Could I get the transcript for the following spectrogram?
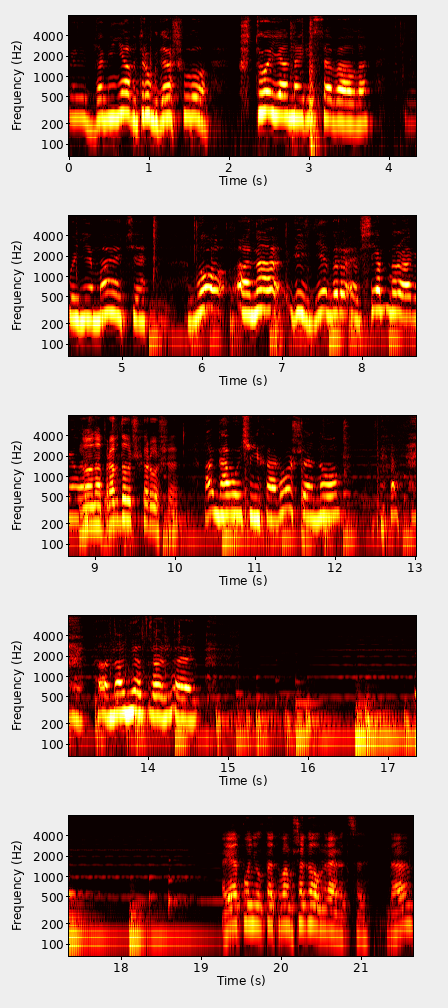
э, до меня вдруг дошло, что я нарисовала. Понимаете? Но она везде, всем нравилась. Но она правда очень хорошая. Она очень хорошая, но она не отражает. А я понял, так вам шагал нравится, да?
